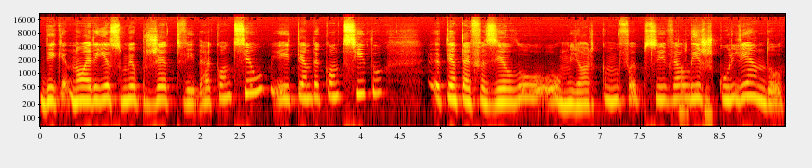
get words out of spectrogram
diga, não era esse o meu projeto de vida aconteceu e tendo acontecido tentei fazê-lo o melhor que me foi possível e escolhendo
